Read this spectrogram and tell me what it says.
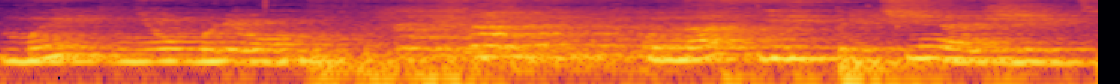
ми не умремо. У нас є причина жити.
